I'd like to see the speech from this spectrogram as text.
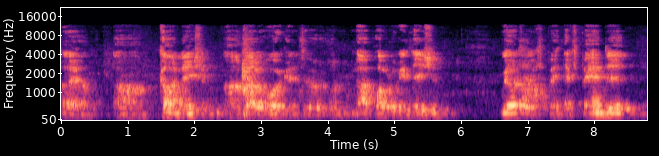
Hi, um, um, Con Nation .org is a non-profit organization. We like to expand, expand it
